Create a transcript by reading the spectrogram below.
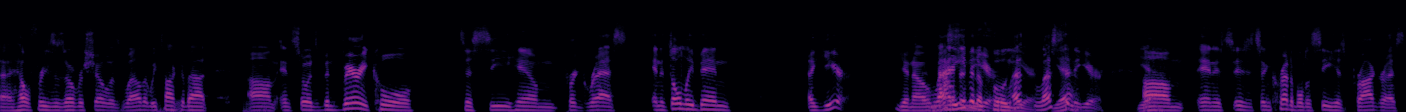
uh, Hell Freezes Over show as well that we talked Mhm. about. Um, and so it's been very cool to see him progress. And it's only been a year, you know, Not less than even a year, full less, year. less than a year. Yeah. Um, and it's it's incredible to see his progress.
